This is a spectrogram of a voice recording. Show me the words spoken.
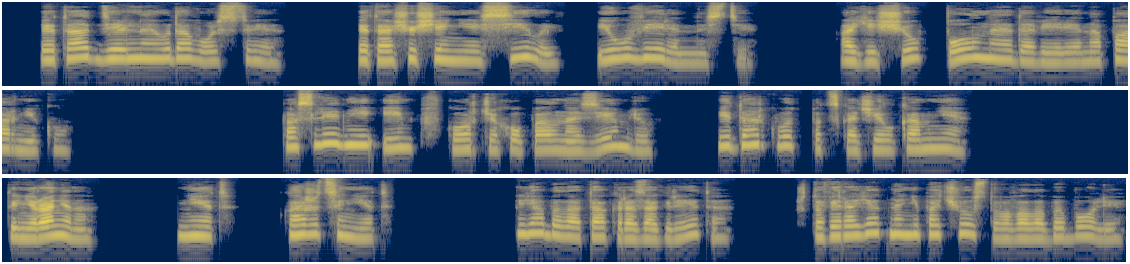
— это отдельное удовольствие. Это ощущение силы и уверенности, а еще полное доверие напарнику. Последний имп в корчах упал на землю, и Дарквуд подскочил ко мне. Ты не ранена? Нет, кажется, нет. Я была так разогрета, что, вероятно, не почувствовала бы боли.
